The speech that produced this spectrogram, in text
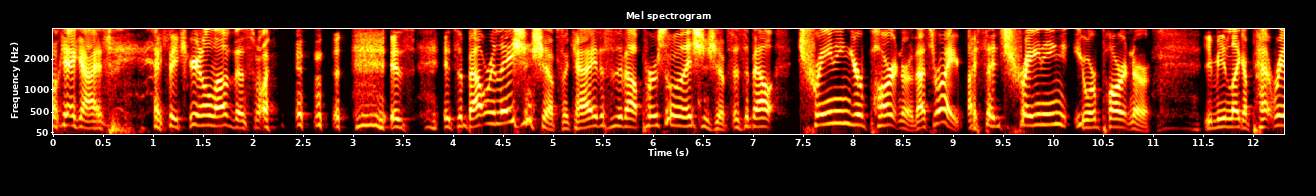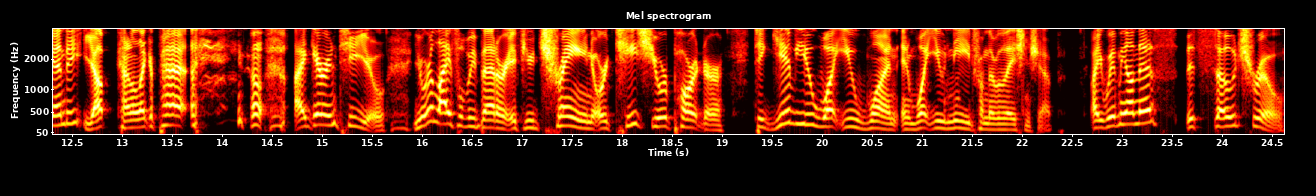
Okay, guys, I think you're gonna love this one. it's it's about relationships. Okay, this is about personal relationships. It's about training your partner. That's right. I said training your partner. You mean like a pet, Randy? Yep, kind of like a pet. you know, I guarantee you, your life will be better if you train or teach your partner to give you what you want and what you need from the relationship. Are you with me on this? It's so true.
